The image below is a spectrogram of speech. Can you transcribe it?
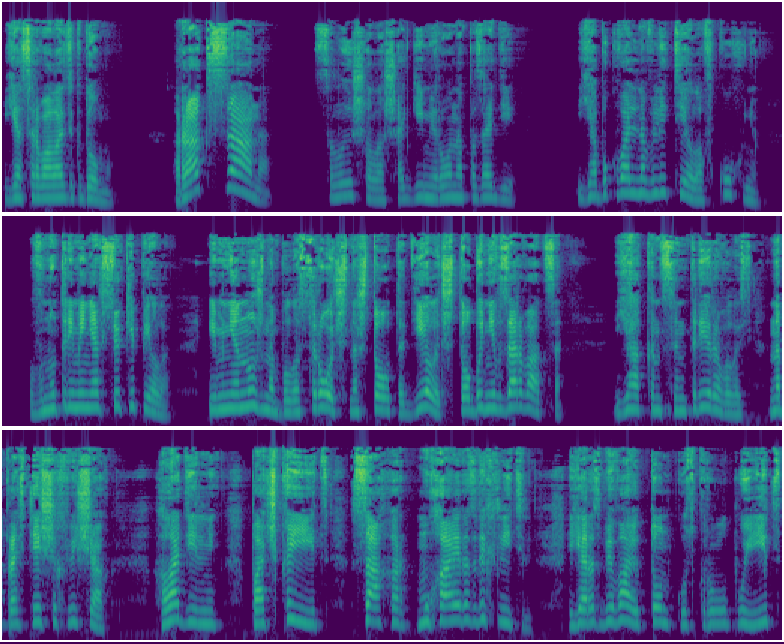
Я сорвалась к дому. «Роксана!» Слышала шаги Мирона позади. Я буквально влетела в кухню. Внутри меня все кипело, и мне нужно было срочно что-то делать, чтобы не взорваться. Я концентрировалась на простейших вещах. Холодильник, пачка яиц, сахар, муха и разрыхлитель. Я разбиваю тонкую скорлупу яиц,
